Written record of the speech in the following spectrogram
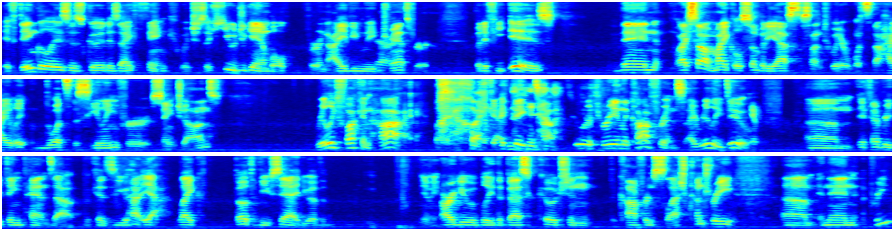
if Dingle is as good as I think, which is a huge gamble for an Ivy League yeah. transfer, but if he is, then I saw Michael. Somebody asked us on Twitter, "What's the highlight? What's the ceiling for St. John's?" Really fucking high. like I think yeah. two or three in the conference. I really do. Yep. Um, if everything pans out, because you have, yeah, like both of you said, you have the, you know, arguably the best coach in the conference slash country. Um, and then a pretty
